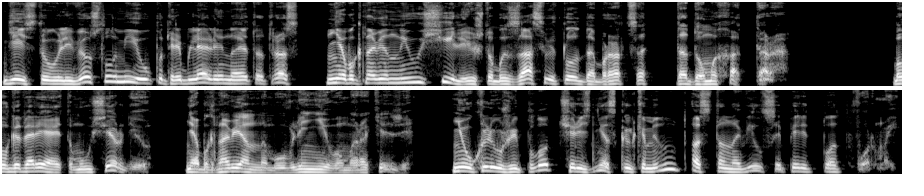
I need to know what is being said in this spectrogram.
действовали веслами и употребляли на этот раз необыкновенные усилия, чтобы засветло добраться до дома Хаттера. Благодаря этому усердию, необыкновенному в ленивом иракезе, неуклюжий плот через несколько минут остановился перед платформой.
